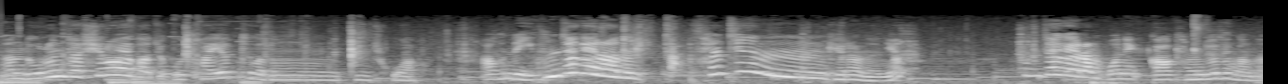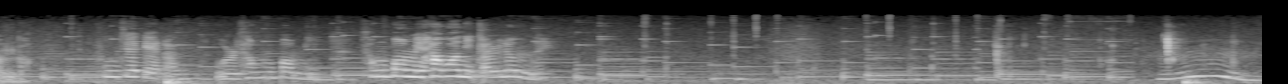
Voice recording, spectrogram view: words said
난 노른자 싫어해가지고 다이어트가 너무 좀 좋아. 아 근데 이 훈제 계란은 딱 살찌는 계란 아니야? 훈제 계란 보니까 경주 생각난다. 훈제 계란, 울 성범이. 성범이 학원이 잘렸네. 음.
